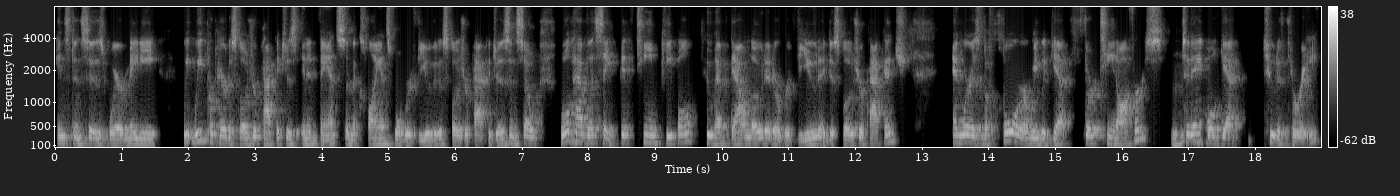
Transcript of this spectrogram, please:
instances where maybe we, we prepare disclosure packages in advance and the clients will review the disclosure packages. And so we'll have, let's say, 15 people who have downloaded or reviewed a disclosure package. And whereas before we would get 13 offers, mm-hmm. today we'll get two to three.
